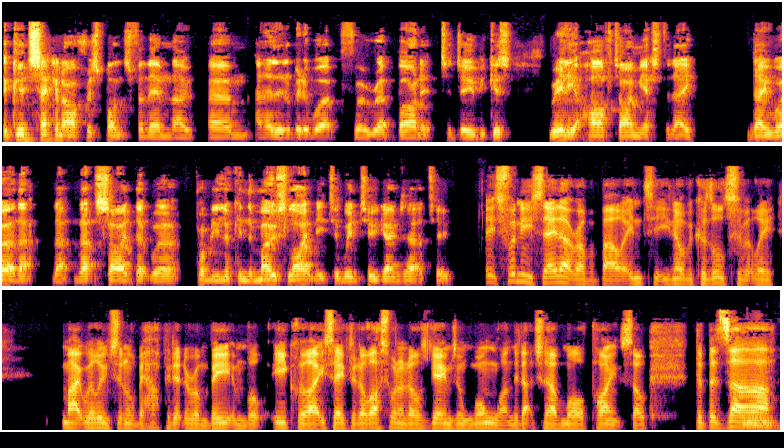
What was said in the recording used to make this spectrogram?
a good second half response for them though, um, and a little bit of work for uh, Barnet to do because really at half time yesterday they were that that that side that were probably looking the most likely to win two games out of two it's funny you say that, Rob, about Inter, you know, because ultimately Mike Williamson will be happy that they're unbeaten, but equally, like you say, if they'd have lost one of those games and won one, they'd actually have more points. So the bizarre mm.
